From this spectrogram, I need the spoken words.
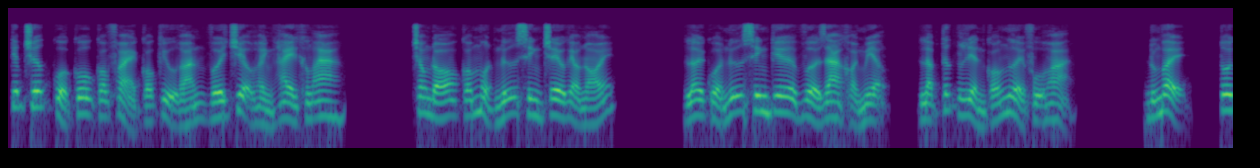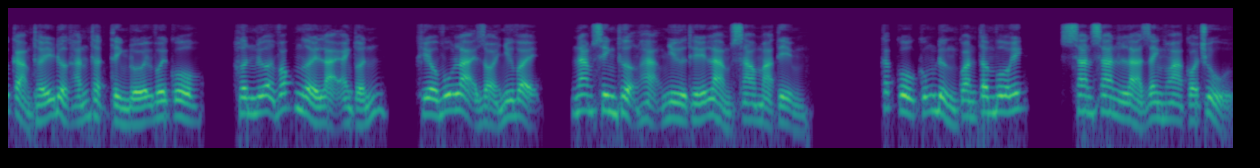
tiếp trước của cô có phải có cựu đoán với triệu hành hay không a? Trong đó có một nữ sinh treo gẹo nói. Lời của nữ sinh kia vừa ra khỏi miệng, lập tức liền có người phụ họa. Đúng vậy, tôi cảm thấy được hắn thật tình đối với cô, hơn nữa vóc người lại anh tuấn, khiêu vũ lại giỏi như vậy, nam sinh thượng hạng như thế làm sao mà tìm. Các cô cũng đừng quan tâm vô ích, san san là danh hoa có chủ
